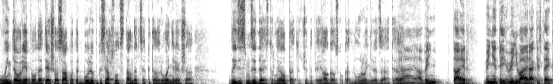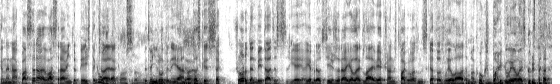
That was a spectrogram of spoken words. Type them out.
Un viņi tev var iepildīt iekšā, sākot ar buļbuļsu, kas ir absolūts standarts, ja, ka tev roņi ir iekšā. Līdz esmu dzirdējis, tur lielopē, tur čutni pie Jālgavas kaut kādu roņu redzēt. Ja. Jā, jā, viņi tā ir. Viņi, viņi vairāk, es teiktu, ka nenāk vasarā. Vasarā viņi tur pie izteiks vairāk. Vasarā, bet viņi rudenī, jā. jā, nu, jā. Nu, tas, kas saku, šoruden bija tāds, es iebraucu ķīžzarā, ielaidu laivu iekšā un es pagrozu un skatos lielā ātrumā, kaut kas baigi lielais, kurš tāds.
